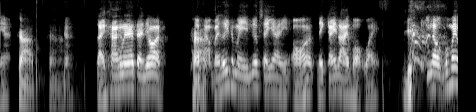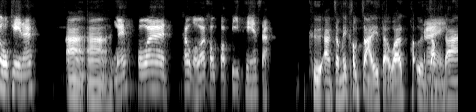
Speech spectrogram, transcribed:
เงี้ยครับครับหลายครั้งนะอาจารย์ยอด ครัเราบถามไปเฮ้ยทำไมเลือกใช้ยานี้อ๋อในไกด์ไลน์บอกไว้นี่เราก็ไม่โอเคนะ อ่าอ่าถูกไหมเพราะว่าเท่ากับว่าเขา copy paste อะคืออาจจะไม่เข้าใจแต่ว่าเผอิญใช่จำได้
